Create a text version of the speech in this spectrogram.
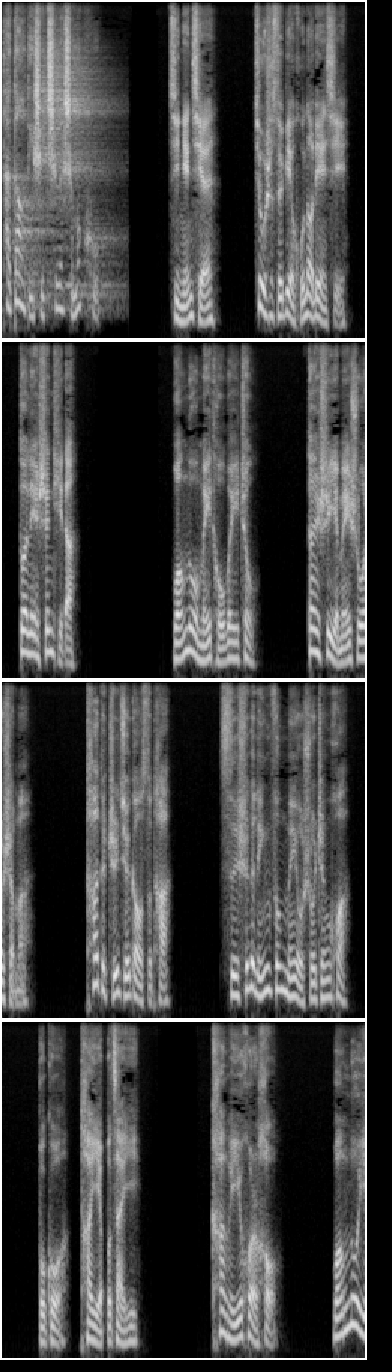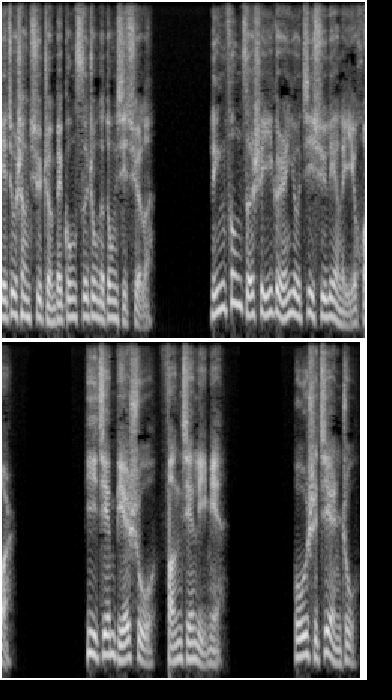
他到底是吃了什么苦。几年前，就是随便胡闹练习，锻炼身体的。王洛眉头微皱，但是也没说什么。他的直觉告诉他，此时的林峰没有说真话。不过他也不在意。看了一会儿后，王洛也就上去准备公司中的东西去了。林峰则是一个人又继续练了一会儿。一间别墅房间里面，不是建筑，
